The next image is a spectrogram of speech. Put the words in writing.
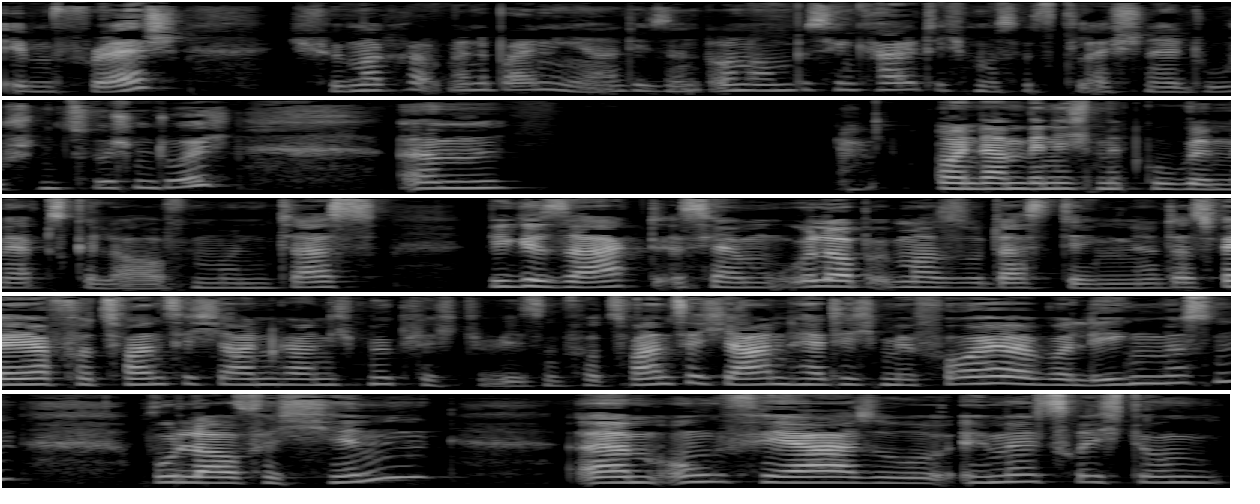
eben fresh. Ich fühle mal gerade meine Beine, ja, die sind auch noch ein bisschen kalt. Ich muss jetzt gleich schnell duschen zwischendurch. Ähm, und dann bin ich mit Google Maps gelaufen. Und das, wie gesagt, ist ja im Urlaub immer so das Ding. Ne? Das wäre ja vor 20 Jahren gar nicht möglich gewesen. Vor 20 Jahren hätte ich mir vorher überlegen müssen, wo laufe ich hin? ähm, ungefähr so Himmelsrichtung,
